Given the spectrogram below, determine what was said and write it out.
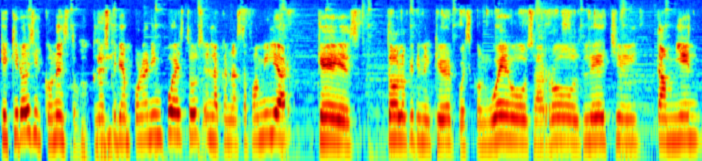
¿Qué quiero decir con esto? Nos querían poner impuestos en la canasta familiar, que es todo lo que tiene que ver pues con huevos, arroz, leche. También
